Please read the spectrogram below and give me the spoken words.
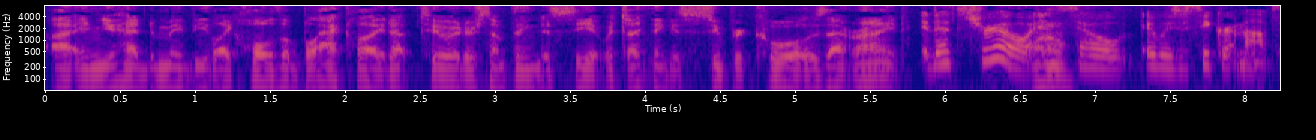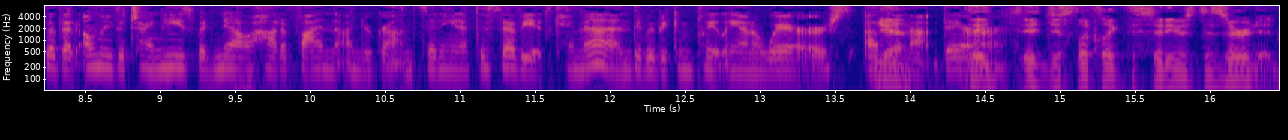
uh, and you had to maybe like hold a black light up to it or something to see it, which I think is super cool. Is that right? That's true. Wow. And so it was a secret map so that only the Chinese would know how to find the underground city. And if the Soviets came in, they would be completely unawares of the map there. They, it just looked like the city was deserted.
